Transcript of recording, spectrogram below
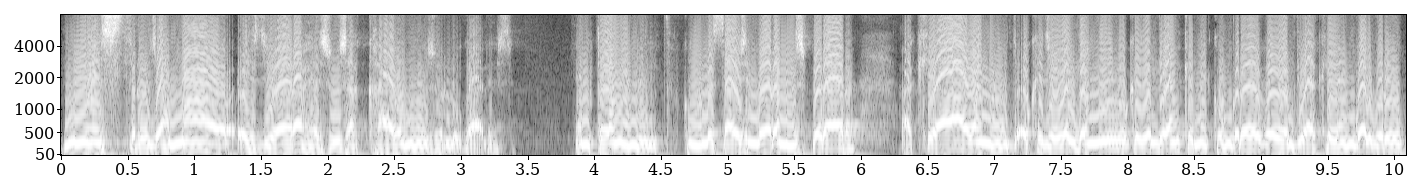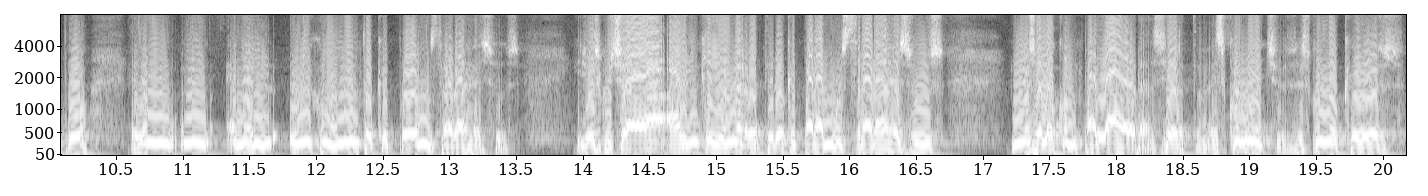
nuestro llamado es llevar a Jesús a cada uno de esos lugares. En todo momento. Como le estaba diciendo ahora, no esperar a que, ah, bueno, o que llegue el domingo, que es el día en que me congrego, el día que venga al grupo, es en, el único momento que puedo mostrar a Jesús. Y yo escuchaba a alguien que en el retiro que para mostrar a Jesús no solo con palabras, ¿cierto? Es con hechos, es con lo que Dios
